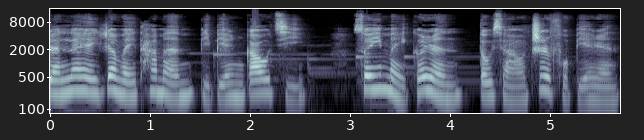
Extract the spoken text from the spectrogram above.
人类认为他们比别人高级，所以每个人都想要制服别人。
